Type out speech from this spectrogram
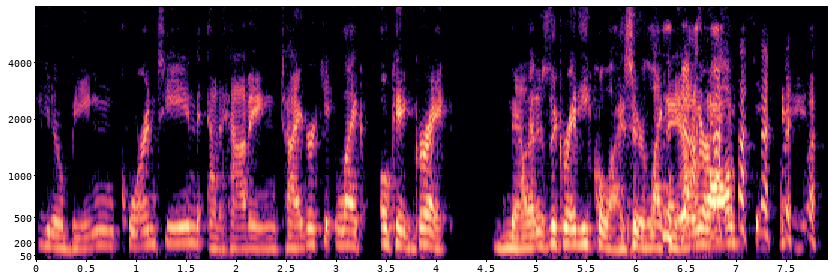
you know, being quarantined and having Tiger King, like, okay, great. Now that is the great equalizer. Like now we're all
